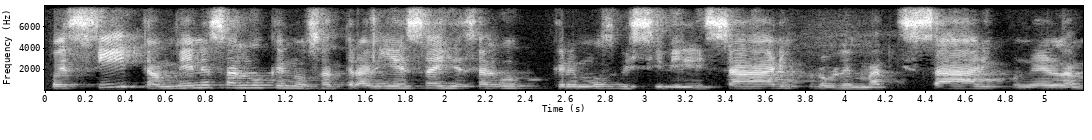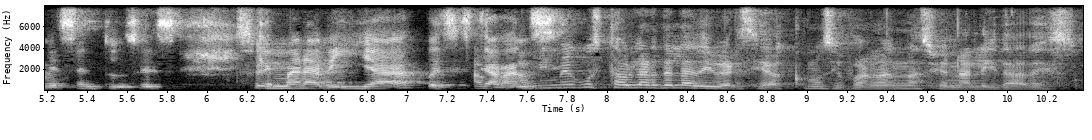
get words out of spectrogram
pues sí, también es algo que nos atraviesa y es algo que queremos visibilizar y problematizar y poner en la mesa. Entonces, qué maravilla, pues este avance. A mí me gusta hablar de la diversidad como si fueran las nacionalidades.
